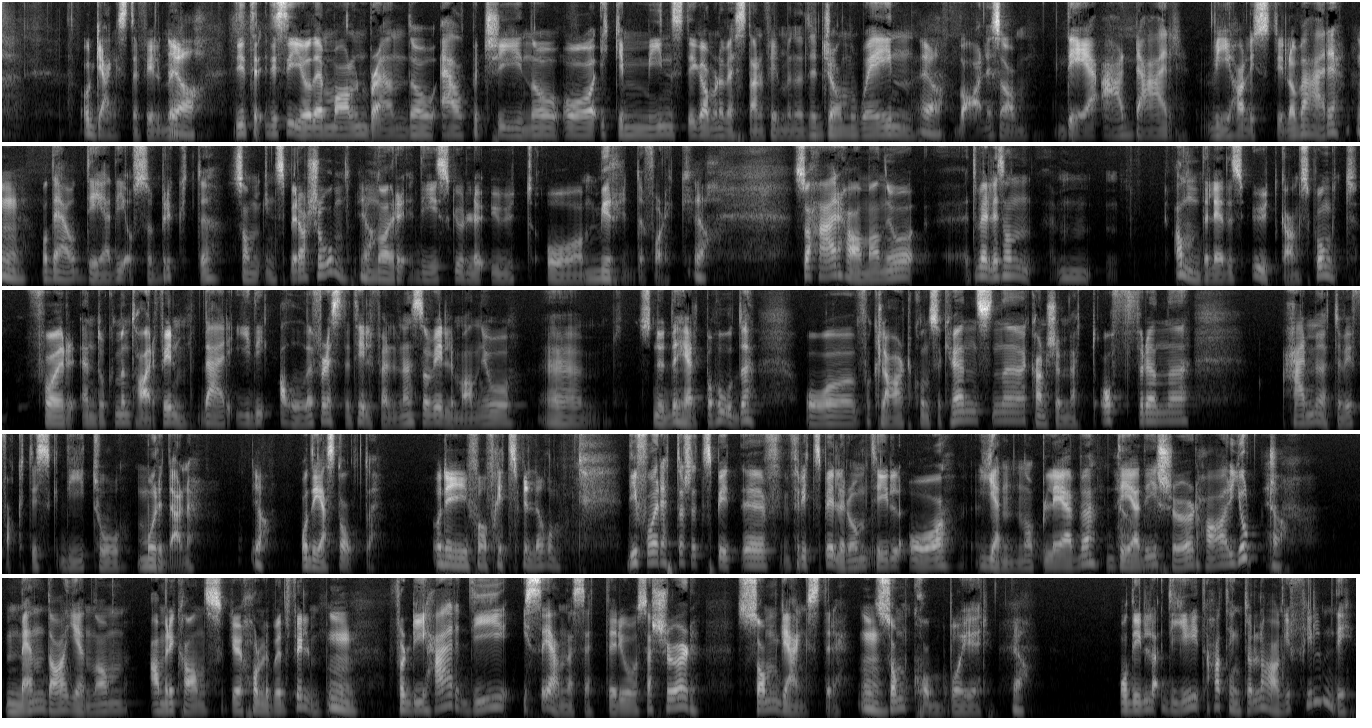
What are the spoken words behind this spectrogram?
Og gangsterfilmer. Ja. De, de sier jo det Marlon Brando, Al Pacino og ikke minst de gamle westernfilmene til John Wayne Ja. var liksom Det er der vi har lyst til å være. Mm. Og det er jo det de også brukte som inspirasjon Ja. når de skulle ut og myrde folk. ja. Så her har man jo et veldig sånn mm, annerledes utgangspunkt for en dokumentarfilm. Det er i de aller fleste tilfellene så ville man jo eh, snudd det helt på hodet og forklart konsekvensene, kanskje møtt ofrene. Her møter vi faktisk de to morderne, ja. og de er stolte. Og de får fritt spillerom. De får rett og slett spi eh, fritt spillerom til å gjenoppleve det de sjøl har gjort. Ja. men da gjennom amerikansk Hollywood-film. For de her, de iscenesetter jo seg sjøl som gangstere, som cowboyer. ja. Og de, de har tenkt å lage film, de.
